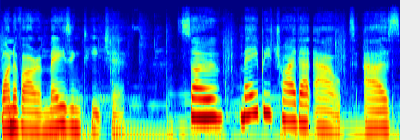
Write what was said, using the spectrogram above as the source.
one of our amazing teachers. So maybe try that out as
